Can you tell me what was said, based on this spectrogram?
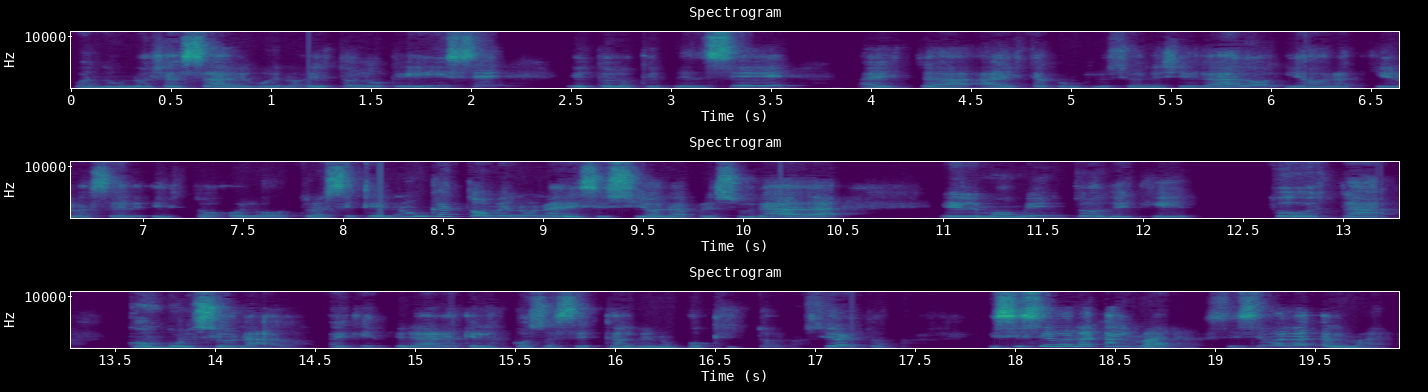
Cuando uno ya sabe, bueno, esto es lo que hice, esto es lo que pensé, a esta, a esta conclusión he llegado y ahora quiero hacer esto o lo otro. Así que nunca tomen una decisión apresurada en el momento de que todo está convulsionado. Hay que esperar a que las cosas se calmen un poquito, ¿no es cierto? Y sí se van a calmar, sí se van a calmar.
